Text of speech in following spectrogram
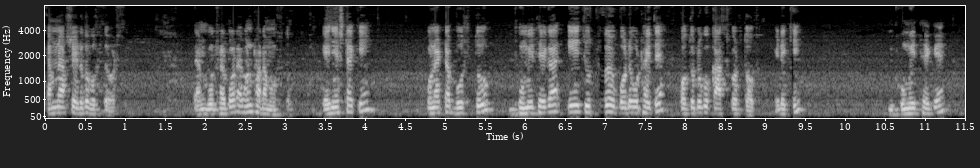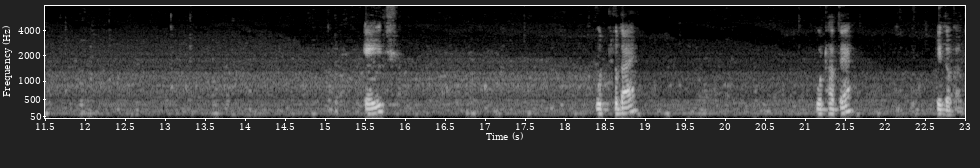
কেমন আসছে এটা তো বুঝতে পারছি। আমি বোঝার পর এখন ঠাটা মুখস্থ। এই জিনিসটা কি? কোন একটা বস্তু ভূমি থেকে এই উচ্চতায় উপরে উঠাইতে কতটুকু কাজ করতে হবে? এটা কি? ভূমি থেকে এইচ উচ্চতায় উঠাতে কৃত কাজ।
